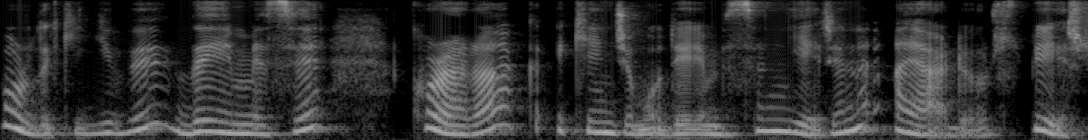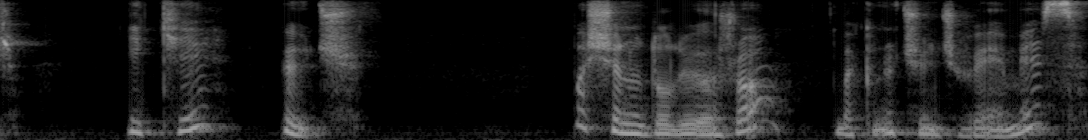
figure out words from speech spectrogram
buradaki gibi V'mizi kurarak ikinci modelimizin yerini ayarlıyoruz. 1, 2, 3. Başını doluyorum. Bakın üçüncü V'miz.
